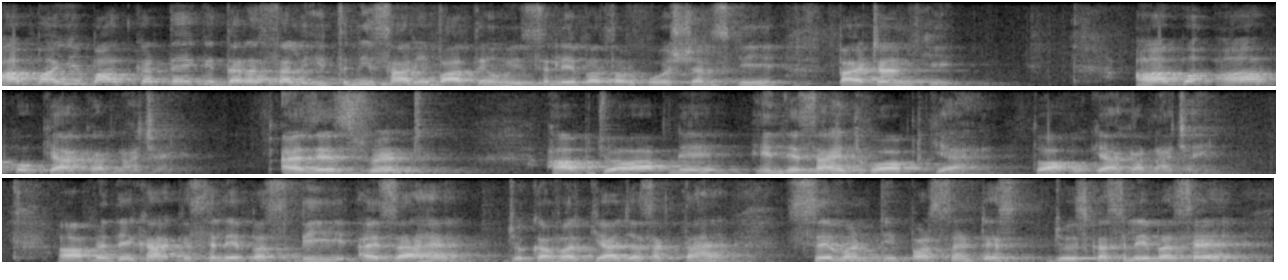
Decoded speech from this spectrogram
अब आइए बात करते हैं कि दरअसल इतनी सारी बातें हुई सिलेबस और क्वेश्चन की पैटर्न की। अब आपको क्या करना चाहिए? एज ए स्टूडेंट अब जो आपने हिंदी साहित्य को ऑप्ट किया है तो आपको क्या करना चाहिए? आपने देखा कि सिलेबस भी ऐसा है जो कवर किया जा सकता है। 70 परसेंट जो इसका सिलेबस है,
